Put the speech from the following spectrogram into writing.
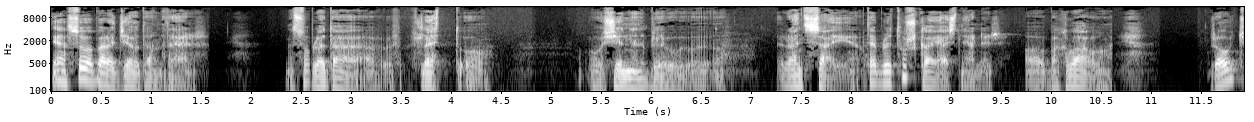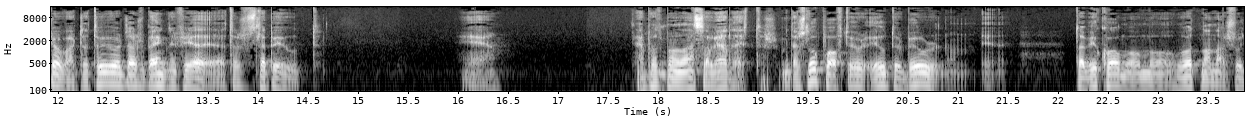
ja, så var bare gjød av det her. Men så ble det flett, og, og skinnene ble rensa i. Det ble torska i eisen her nere og bakalava. Ja. Rådkjør var det, tog var det så bengene for jeg tar så slippe ut. Ja. Det er på at man ansa vel etter. Men det slog på ofte ut ur buren. Da vi kom om våtnene, så,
